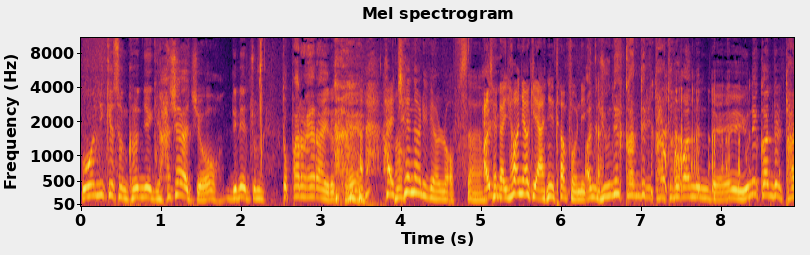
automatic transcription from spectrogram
의원님께서는 그런 얘기 하셔야죠. 니네 좀 똑바로 해라 이렇게. 할 채널이 별로 없어요. 아니, 제가 현역이 아니다 보니까. 아니 윤핵관들이 다 들어갔는데 윤핵관들 다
